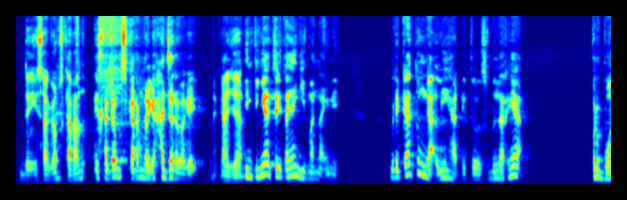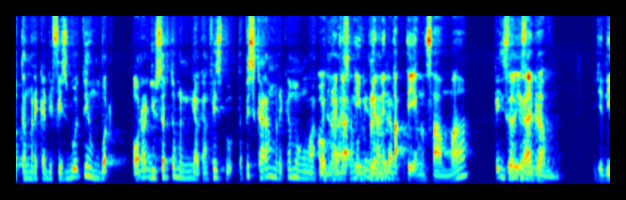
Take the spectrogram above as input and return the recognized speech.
Dan Instagram sekarang Instagram sekarang mereka hajar pakai mereka aja. intinya ceritanya gimana ini? Mereka tuh nggak lihat itu sebenarnya perbuatan mereka di Facebook itu yang membuat orang user tuh meninggalkan Facebook. Tapi sekarang mereka mau Oh ngelakuin hal mereka yang sama implement Instagram. taktik yang sama ke ke Instagram. Instagram. Jadi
